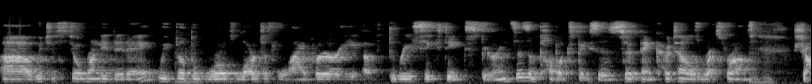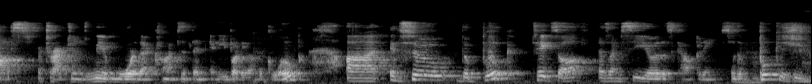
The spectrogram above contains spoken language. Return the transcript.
uh, which is still running today. We built the world's largest library of 360 experiences of public spaces. So think hotels, restaurants, mm-hmm. shops, attractions. We have more of that content than anybody on the globe. Uh, and so the book takes off as I'm CEO of this company. So the mm-hmm. book is just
